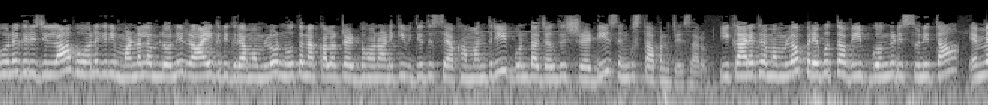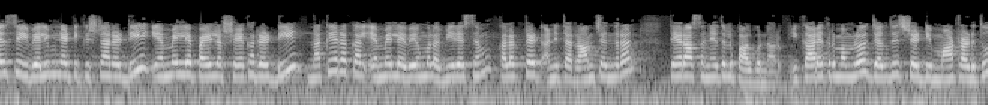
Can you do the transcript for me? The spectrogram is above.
భువనగిరి జిల్లా భువనగిరి మండలంలోని రాయగిరి గ్రామంలో నూతన కలెక్టరేట్ భవనానికి విద్యుత్ శాఖ మంత్రి గుంటా జగదీష్ రెడ్డి శంకుస్థాపన చేశారు. ఈ కార్యక్రమంలో ప్రభుత్వ whip Gongidi Sunitha MLC Velimineti Krishna Reddy MLA Paila Shekhar Reddy Nakrekal MLA Vemula Veeresham collectorate Anitha Ramachandran తెరాస నేతలు పాల్గొన్నారు. ఈ కార్యక్రమంలో జగదీష్ రెడ్డి మాట్లాడుతూ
